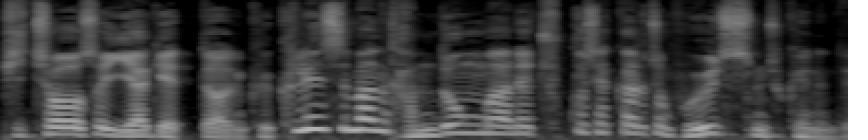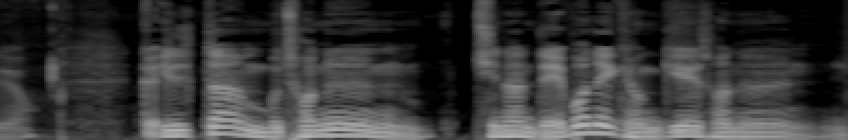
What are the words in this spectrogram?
비춰서 이야기했던 그 클린스만 감독만의 축구 색깔을 좀 보여줬으면 좋겠는데요. 그러니까 일단 뭐 저는 지난 네 번의 경기에서는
